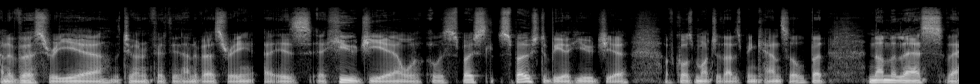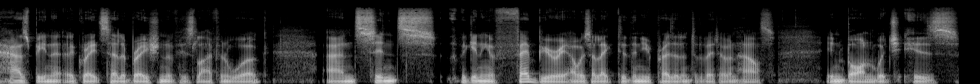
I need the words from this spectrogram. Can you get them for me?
anniversary year, the 250th anniversary, uh, is a huge year, or was supposed supposed to be a huge year. Of course, much of that has been cancelled, but nonetheless, there has been a, a great celebration of his life and work. And since the beginning of February, I was elected the new president of the Beethoven House in Bonn, which is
